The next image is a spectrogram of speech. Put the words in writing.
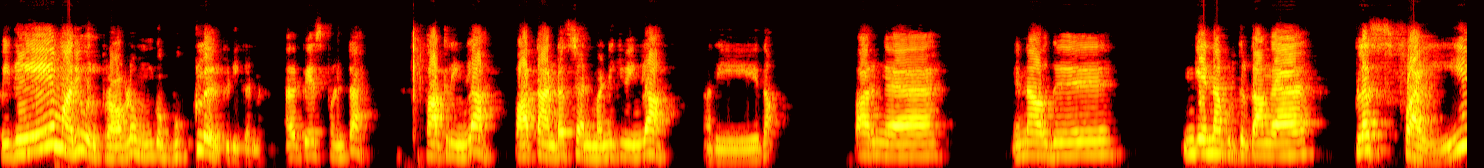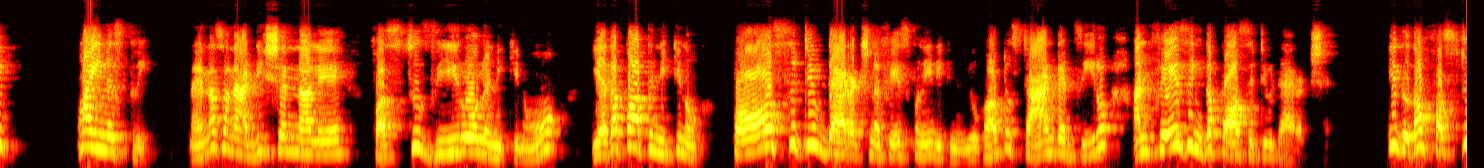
இதே மாதிரி ஒரு ப்ராப்ளம் உங்க புக்ல இருக்குடி கண்ணு. அதை பேஸ் பண்ணிட்டா பாக்குறீங்களா? பார்த்தா அண்டர்ஸ்டாண்ட் பண்ணிக்குவீங்களா? அதேதான். பாருங்க. என்ன ஆகுது இங்க என்ன கொடுத்துருக்காங்க? பிளஸ் ஃபைவ் மைனஸ் த்ரீ நான் என்ன சொன்னேன்? அடிஷன்னாலே ஃபர்ஸ்ட் ஜீரோல நிக்கணும். எதை பார்த்து நிக்கணும்? பாசிட்டிவ் டைரக்ஷனை ஃபேஸ் பண்ணி நிக்கணும். You have to stand at zero and facing the positive direction இதுதான் first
